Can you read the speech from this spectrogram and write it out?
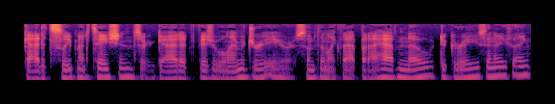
guided sleep meditations or guided visual imagery or something like that. But I have no degrees in anything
